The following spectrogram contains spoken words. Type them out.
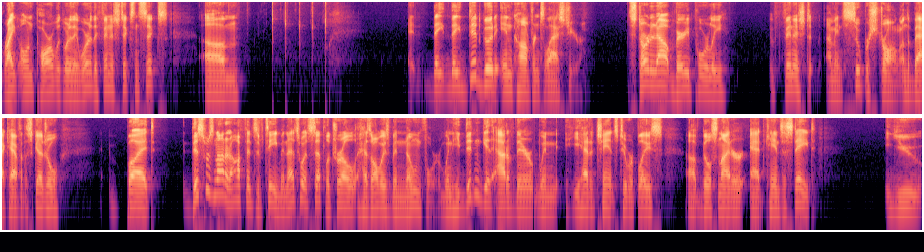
right on par with where they were. They finished six and six. Um, they they did good in conference last year. Started out very poorly, finished, I mean, super strong on the back half of the schedule. But this was not an offensive team, and that's what Seth Littrell has always been known for. When he didn't get out of there when he had a chance to replace uh, Bill Snyder at Kansas State, you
